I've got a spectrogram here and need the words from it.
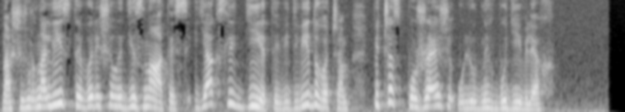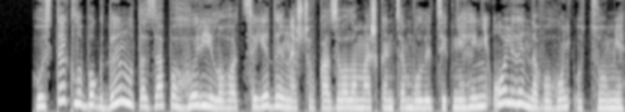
Наші журналісти вирішили дізнатись, як слід діяти відвідувачам під час пожежі у людних будівлях. Густий клубок диму та запах горілого це єдине, що вказувало мешканцям вулиці княгині Ольги на вогонь у ЦУМі.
